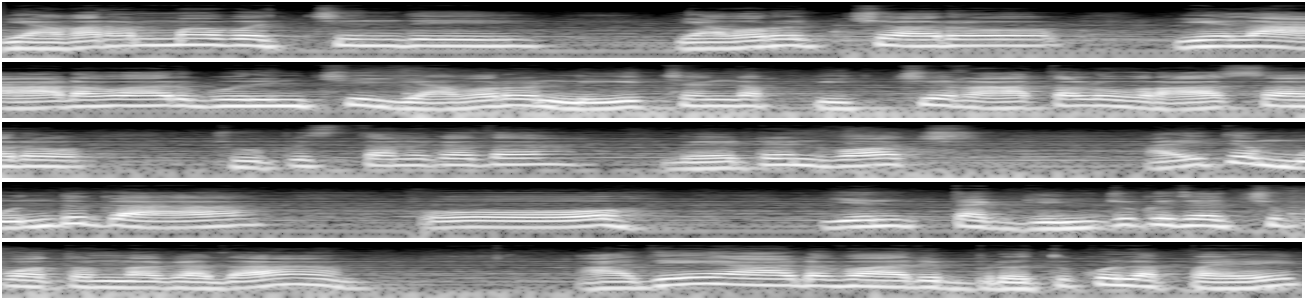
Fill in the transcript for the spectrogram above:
ఎవరమ్మా వచ్చింది? ఎవరొచ్చారో? ఇలా ఆడవారి గురించి ఎవరో నీచంగా పిచ్చి రాతలు వ్రాసారో చూపిస్తాను కదా. Wait and watch. అయితే ముందుగా ఓ ఇంత గింజుకు చచ్చిపోతున్నావు కదా. అదే ఆడవారి బ్రతుకులపై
